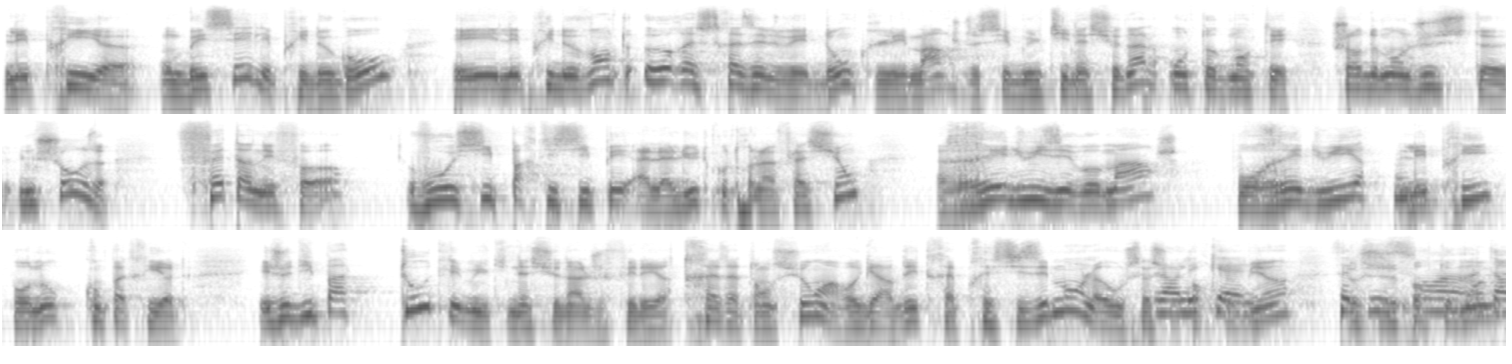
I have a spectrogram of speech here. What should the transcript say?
les prix euh, ont baissé, les prix de gros, et les prix de vente, eux, restent très élevés. Donc, les marges de ces multinationales ont augmenté. Je leur demande juste une chose, faites un effort, vous aussi participez à la lutte contre l'inflation, réduisez vos marges pour réduire les prix pour nos compatriotes. Et je ne dis pas toutes les multinationales, je fais d'ailleurs très attention à regarder très précisément là où ça Alors se porte bien, là où ça se porte moins bien.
